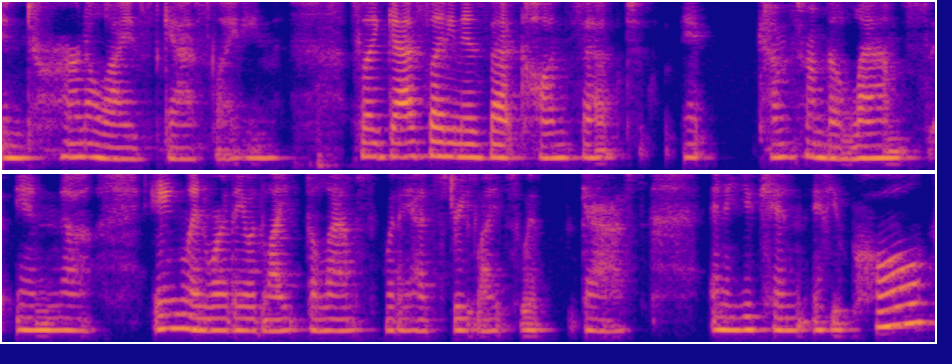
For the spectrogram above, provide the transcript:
internalized gaslighting. So, like, gaslighting is that concept. It comes from the lamps in uh, England where they would light the lamps where they had street lights with gas. And you can, if you pull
